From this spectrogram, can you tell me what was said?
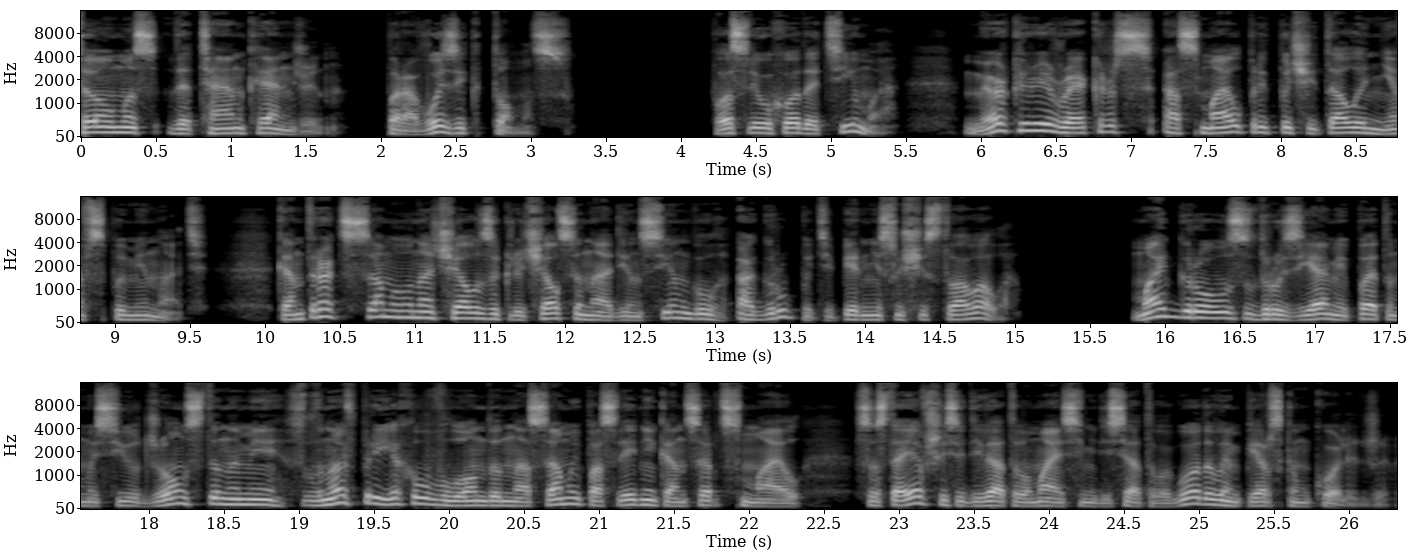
«Thomas the Tank Engine» — «Паровозик Томас». После ухода Тима Mercury Records о Smile предпочитала не вспоминать. Контракт с самого начала заключался на один сингл, а группы теперь не существовало. Майк Гроу с друзьями Пэтом и Сью Джонстонами вновь приехал в Лондон на самый последний концерт «Smile», состоявшийся 9 мая 70 -го года в Имперском колледже.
